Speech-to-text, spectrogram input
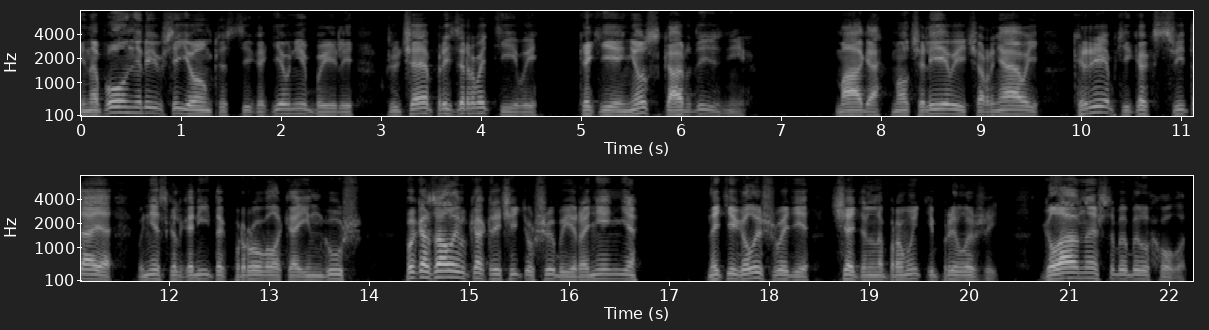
и наполнили все емкости, какие у них были, включая презервативы, какие нес каждый из них. Мага, молчаливый, чернявый, крепкий, как святая в несколько ниток проволока ингуш, показал им, как лечить ушибы и ранения, найти голыш в воде, тщательно промыть и приложить. Главное, чтобы был холод.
